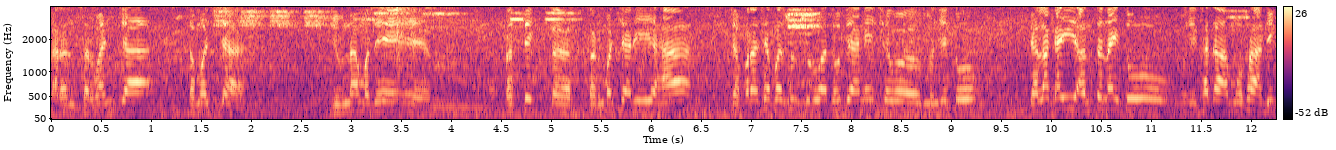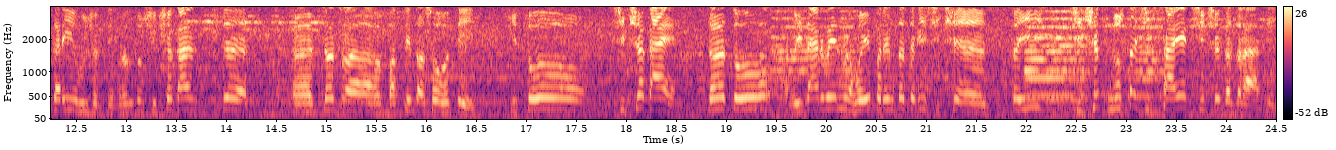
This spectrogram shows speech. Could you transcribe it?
कारण सर्वांच्या समस्या जीवनामध्ये प्रत्येक कर्मचारी हा चपराशापासून सुरुवात होते आणि शेव म्हणजे तो त्याला काही अंत नाही तो एखादा मोठा अधिकारी होऊ शकते. परंतु शिक्षकांचं चंच बाबतीत असं होते की तो शिक्षक आहे तर तो रिटायरमेंट होईपर्यंत तरी शिक्ष तरी शिक्षक नुसता शिक सहाय्यक शिक्षकच राहते.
